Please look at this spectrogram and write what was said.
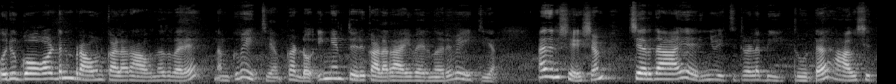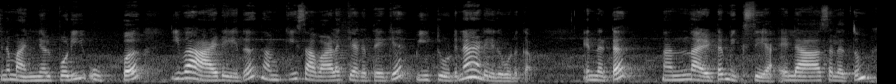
ഒരു ഗോൾഡൻ ബ്രൗൺ കളർ ആവുന്നത് വരെ നമുക്ക് വെയിറ്റ് ചെയ്യാം. കണ്ടോ? ഇങ്ങനത്തെ ഒരു കളറായി വരുന്നവരെ വെയിറ്റ് ചെയ്യാം. അതിനുശേഷം ചെറുതായി അരിഞ്ഞു വെച്ചിട്ടുള്ള ബീറ്റ്റൂട്ട് ആവശ്യത്തിന് മഞ്ഞൾപ്പൊടി ഉപ്പ് ഇവ ആഡ് ചെയ്ത് നമുക്ക് ഈ സവാളയ്ക്കകത്തേക്ക് ബീറ്റ്റൂട്ടിന് ആഡ് ചെയ്ത് കൊടുക്കാം. എന്നിട്ട് നന്നായിട്ട് മിക്സ് ചെയ്യുക എല്ലാ സ്ഥലത്തും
